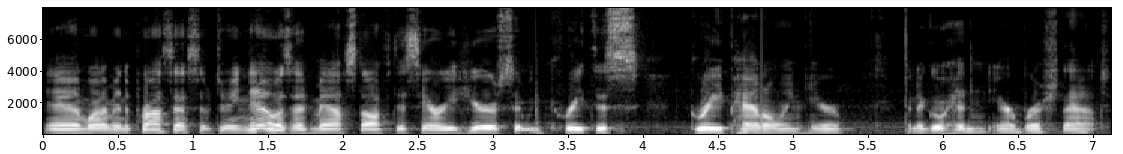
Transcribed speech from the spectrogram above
And what I'm in the process of doing now is I've masked off this area here so that we can create this gray paneling here. I'm going to go ahead and airbrush that.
